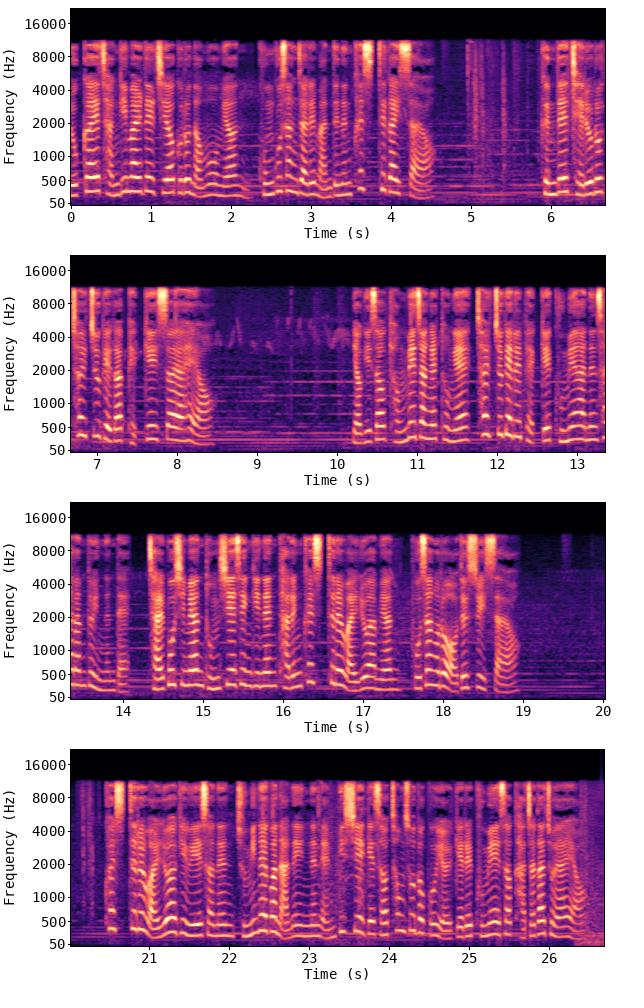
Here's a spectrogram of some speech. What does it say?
로카의 장기말들 지역으로 넘어오면 공구상자를 만드는 퀘스트가 있어요. 근데 재료로 철 주괴가 100개 있어야 해요. 여기서 경매장을 통해 철 주괴를 100개 구매하는 사람도 있는데 잘 보시면 동시에 생기는 다른 퀘스트를 완료하면 보상으로 얻을 수 있어요. 퀘스트를 완료하기 위해서는 주민회관 안에 있는 NPC에게서 청소도구 10개를 구매해서 가져다 줘야 해요.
